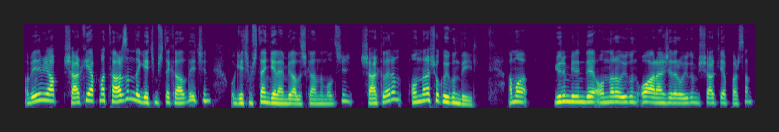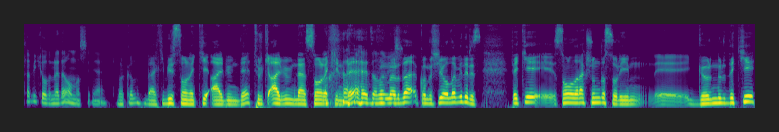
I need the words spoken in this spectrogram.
Ama benim yap, şarkı yapma tarzım da geçmişte kaldığı için, o geçmişten gelen bir alışkanlığım olduğu için şarkılarım onlara çok uygun değil. Ama günün birinde onlara uygun, o aranjelere uygun bir şarkı yaparsam tabii ki olur. Neden olmasın yani? Bakalım belki bir sonraki albümde, Türk albümünden sonrakinde Evet, bunları da konuşuyor olabiliriz. Peki e, son olarak şunu da sorayım. E, görünürdeki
